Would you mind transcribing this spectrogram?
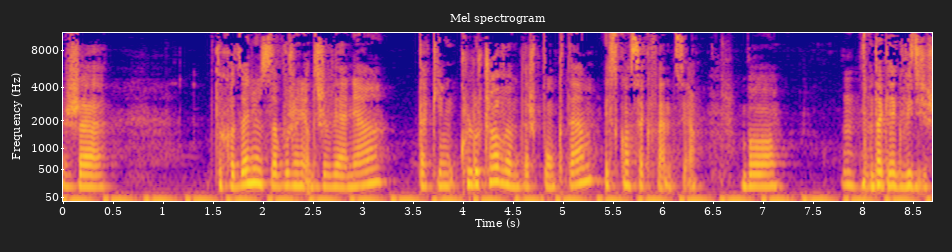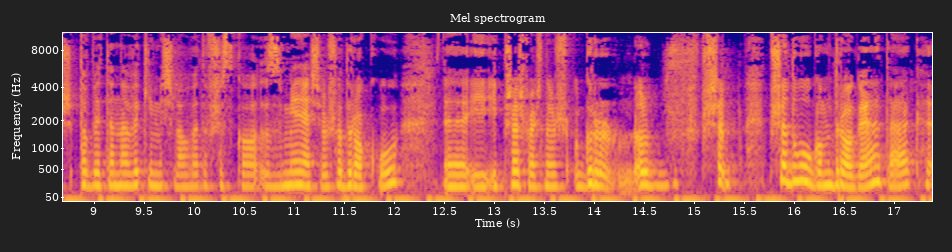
że w wychodzeniu z zaburzeń odżywiania takim kluczowym też punktem jest konsekwencja, bo Mhm. Tak jak widzisz, tobie te nawyki myślowe, to wszystko zmienia się już od roku yy, i, przeszłaś no już prze, przedługą drogę, tak? Yy,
